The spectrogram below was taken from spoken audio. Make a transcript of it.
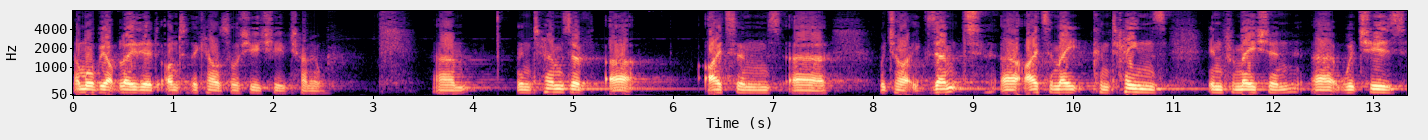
and will be uploaded onto the Council's YouTube channel. Um, in terms of uh, items uh, which are exempt, uh, item 8 contains information uh, which is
